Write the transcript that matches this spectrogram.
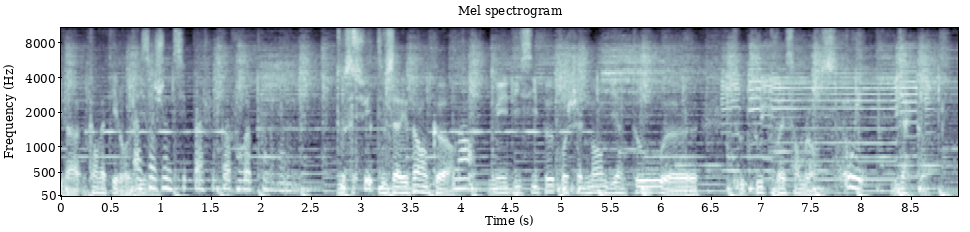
il va, quand va-t-il Ah, revivre ça, je ne sais pas, je ne peux pas vous répondre euh, tout de suite. Vous savez pas encore Non, Mais d'ici peu, prochainement, bientôt, euh, sous toute vraisemblance. oui. D'accord.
